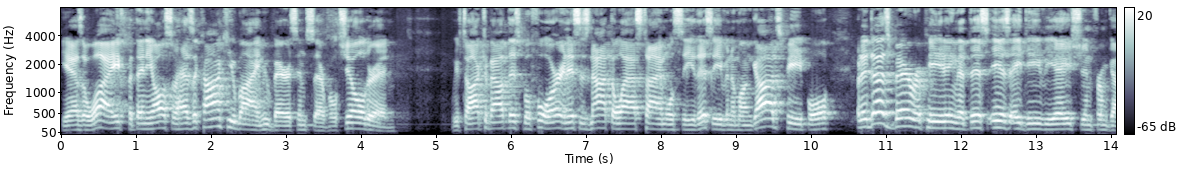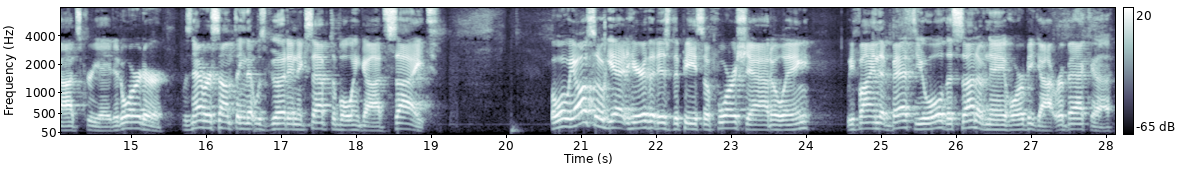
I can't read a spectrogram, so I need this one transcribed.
He has a wife, but then he also has a concubine who bears him several children. We've talked about this before, and this is not the last time we'll see this, even among God's people. But it does bear repeating that this is a deviation from God's created order. It was never something that was good and acceptable in God's sight. But what we also get here that is the piece of foreshadowing, we find that Bethuel, the son of Nahor, begot Rebekah,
